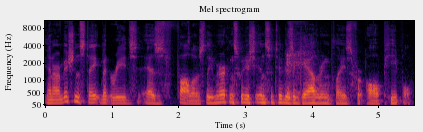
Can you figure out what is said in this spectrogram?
And our mission statement reads as follows The American Swedish Institute is a gathering place for all people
